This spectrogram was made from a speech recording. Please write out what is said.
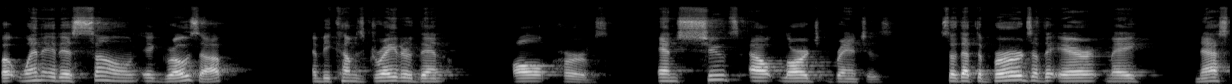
But when it is sown, it grows up and becomes greater than all herbs, and shoots out large branches, so that the birds of the air may nest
